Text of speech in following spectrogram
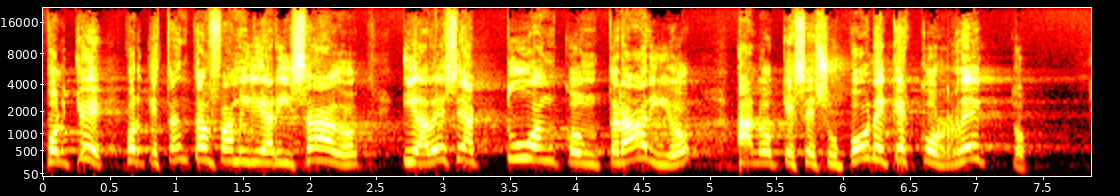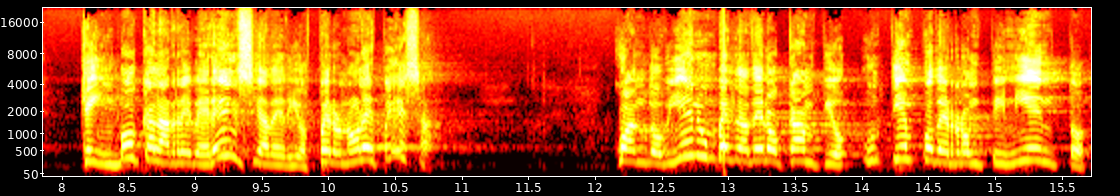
¿Por qué? Porque están tan familiarizados y a veces actúan contrario a lo que se supone que es correcto, que invoca la reverencia de Dios, pero no le pesa. Cuando viene un verdadero cambio, un tiempo de rompimiento,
